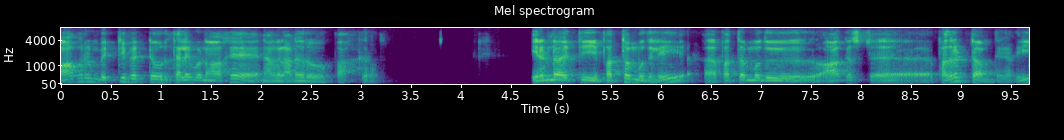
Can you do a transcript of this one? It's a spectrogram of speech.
மாபெரும் வெற்றி பெற்ற ஒரு தலைவனாக நாங்கள் அனுரவு பார்க்கிறோம். இரண்டாயிரத்தி பத்தொன்பதிலே பத்தொன்பது ஆகஸ்ட் பதினெட்டாம் தேதி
